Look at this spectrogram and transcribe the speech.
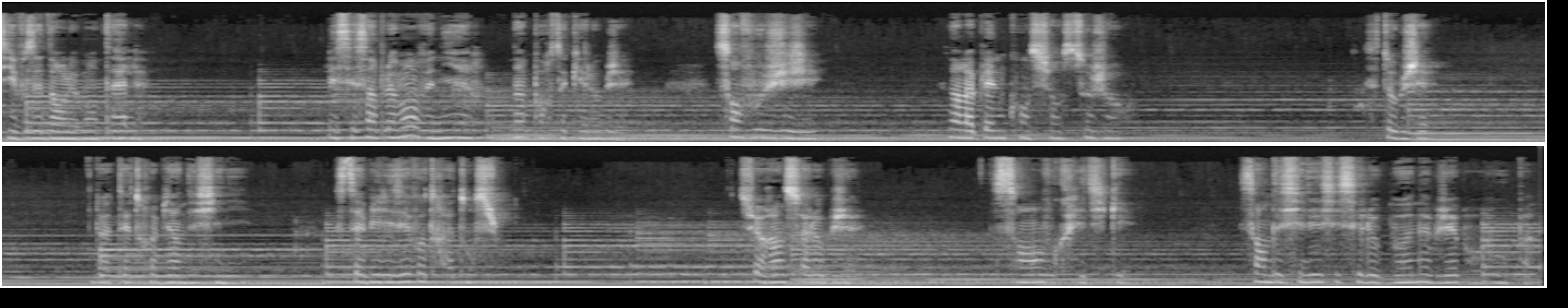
Si vous êtes dans le mental, laissez simplement venir n'importe quel objet, sans vous juger, dans la pleine conscience toujours. Cet objet doit être bien défini. Stabilisez votre attention sur un seul objet, sans vous critiquer, sans décider si c'est le bon objet pour vous ou pas.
